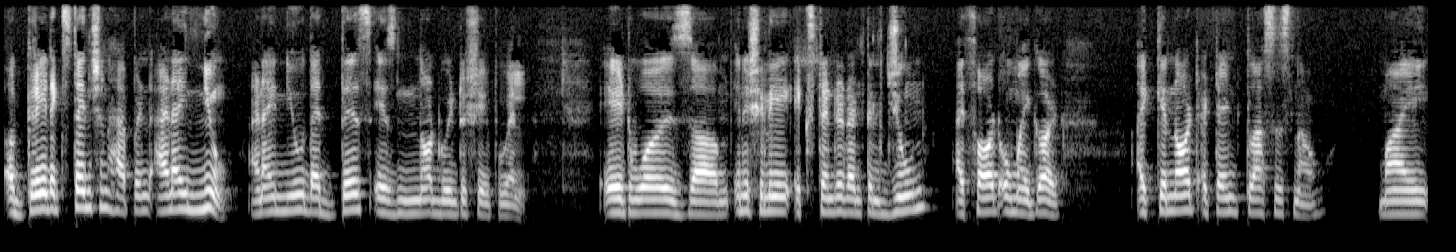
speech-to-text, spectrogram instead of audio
A great extension happened, and I knew, and I knew that this is not going to shape well. It was um, initially extended until June. I thought, oh my god, I cannot attend classes now. My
